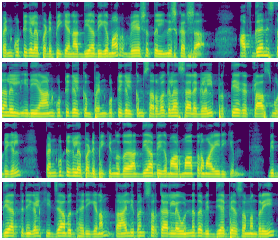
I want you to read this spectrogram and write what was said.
പെൺകുട്ടികളെ പഠിപ്പിക്കാൻ അധ്യാപികമാർ വേഷത്തിൽ നിഷ്കർഷ. അഫ്ഗാനിസ്ഥാനിൽ ഇനി ആൺകുട്ടികൾക്കും പെൺകുട്ടികൾക്കും സർവകലാശാലകളിൽ പ്രത്യേക ക്ലാസ് മുറികൾ പെൺകുട്ടികളെ പഠിപ്പിക്കുന്നത് അധ്യാപികമാർ മാത്രമായിരിക്കും. വിദ്യാർത്ഥിനികൾ ഹിജാബ് ധരിക്കണം. താലിബാൻ സർക്കാരിലെ ഉന്നത വിദ്യാഭ്യാസ മന്ത്രി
